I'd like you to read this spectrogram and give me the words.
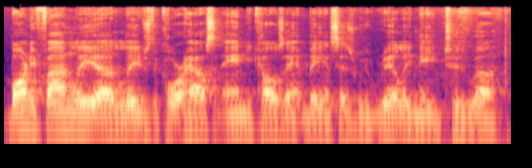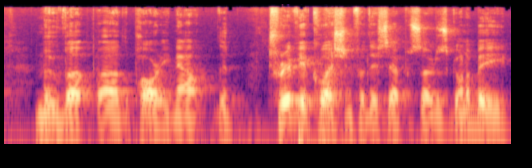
Barney finally uh, leaves the courthouse, and Andy calls Aunt Bee and says, "We really need to uh, move up uh, the party." Now, the trivia question for this episode is going to be:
